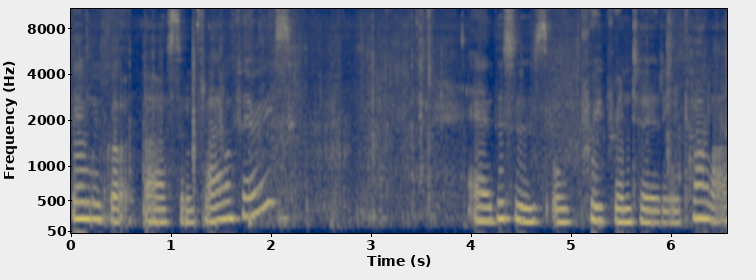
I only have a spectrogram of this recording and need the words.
Then we've got uh, some flower fairies and this is all pre-printed in colour.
